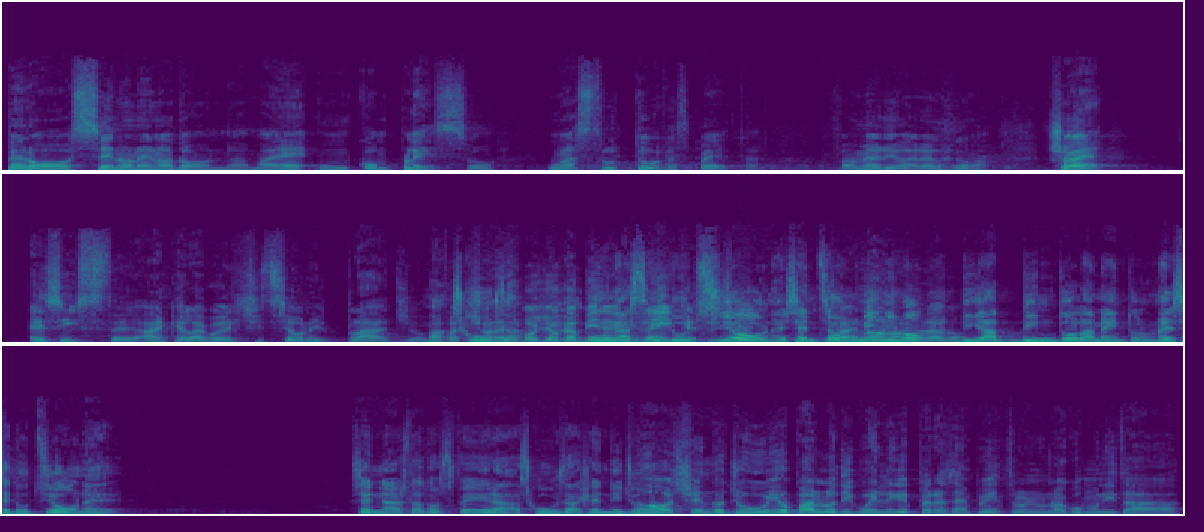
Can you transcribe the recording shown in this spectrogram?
Però se non è una donna, ma è un complesso, una struttura, aspetta, fammi arrivare alla domanda. Cioè, esiste anche la coercizione, il plagio. Ma scusa, voglio capire una seduzione senza Cioè, un minimo no, no. di abbindolamento non è seduzione. Sei nella stratosfera, scusa, scendi giù. No, scendo giù, io parlo di quelli che per esempio entrano in una comunità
